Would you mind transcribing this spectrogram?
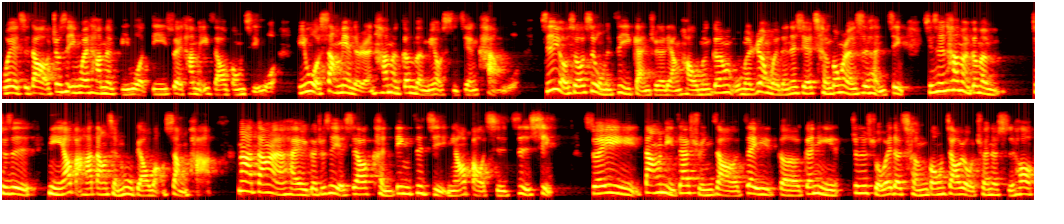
我也知道，就是因为他们比我低，所以他们一直要攻击我。比我上面的人，他们根本没有时间看我。其实有时候是我们自己感觉良好，我们跟我们认为的那些成功人士很近，其实他们根本就是你要把它当成目标往上爬。那当然还有一个就是也是要肯定自己，你要保持自信。所以当你在寻找这一个跟你就是所谓的成功交友圈的时候，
